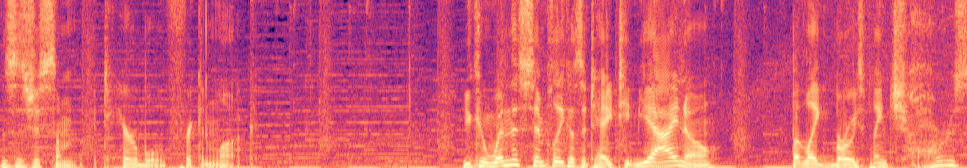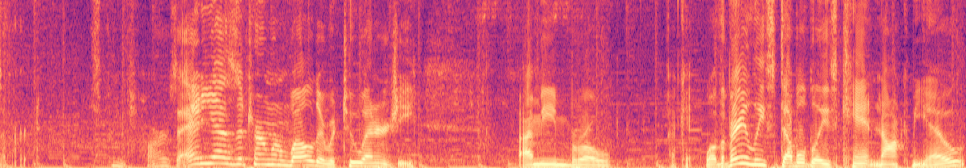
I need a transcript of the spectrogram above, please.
this is just some terrible freaking luck. You can win this simply because of tag team. Yeah, I know. But like, bro, he's playing Charizard. He's playing Charizard. And he has the turn one welder with two energy. I mean, bro. Okay, well, the very least, Double Blaze can't knock me out.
